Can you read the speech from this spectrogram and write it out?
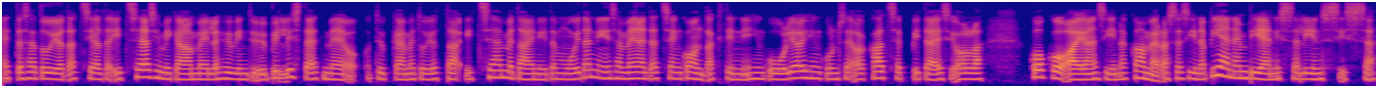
että sä tuijotat sieltä itseäsi, mikä on meille hyvin tyypillistä, että me tykkäämme tuijottaa itseämme tai niitä muita, niin sä menetät sen kontaktin niihin kuulijoihin, kun se katse pitäisi olla koko ajan siinä kamerassa, siinä pienen pienissä linssissä,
